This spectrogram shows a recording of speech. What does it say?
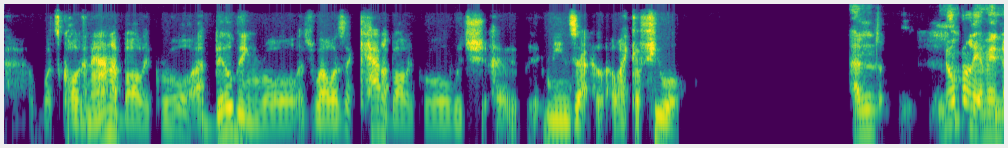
uh, what's called an anabolic role, a building role, as well as a catabolic role, which uh, means uh, like a fuel. And normally, I mean,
